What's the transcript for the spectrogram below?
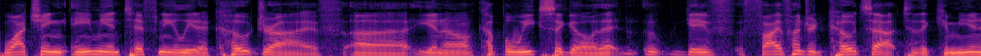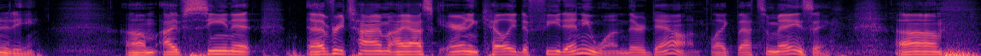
watching Amy and Tiffany lead a coat drive, uh, you know, a couple weeks ago that gave 500 coats out to the community. Um, I've seen it every time I ask Aaron and Kelly to feed anyone, they're down. Like, that's amazing. Um,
